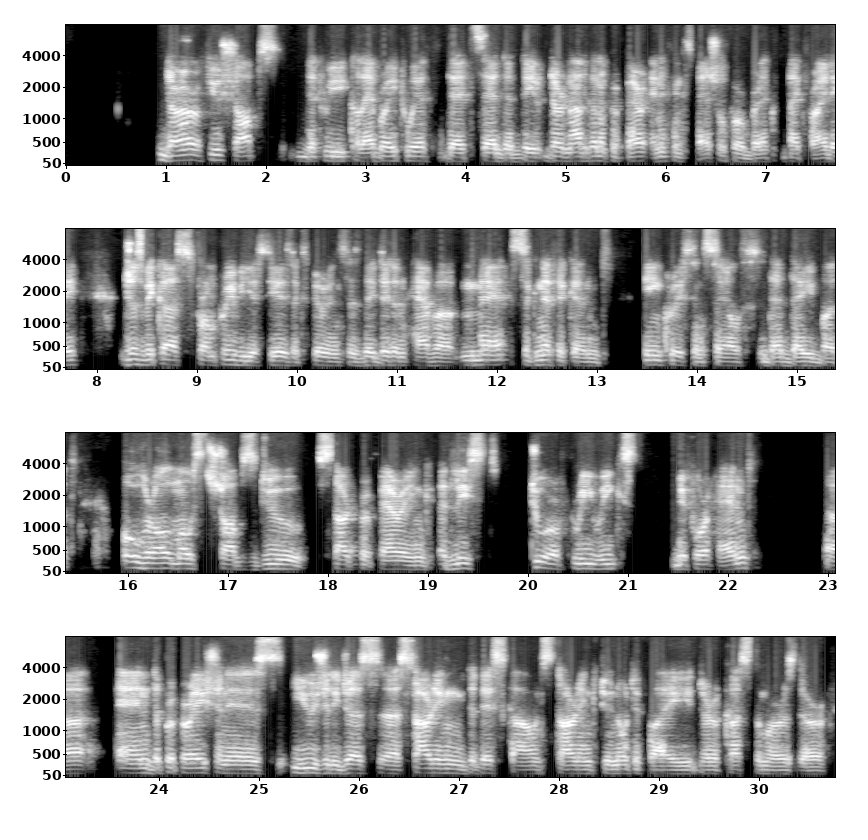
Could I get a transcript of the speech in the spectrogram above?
there are a few shops that we collaborate with that said that they, they're not going to prepare anything special for Black, Black Friday just because from previous years' experiences, they didn't have a significant increase in sales that day. But overall, most shops do start preparing at least two or three weeks beforehand. Uh, and the preparation is usually just uh, starting the discount, starting to notify their customers, their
